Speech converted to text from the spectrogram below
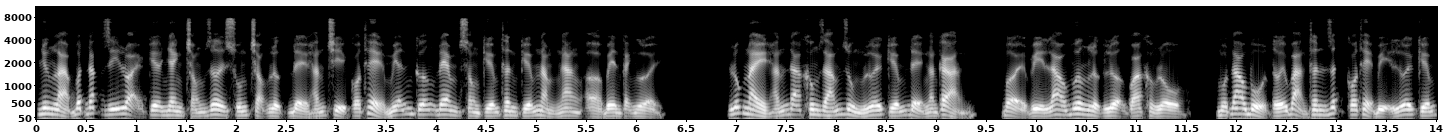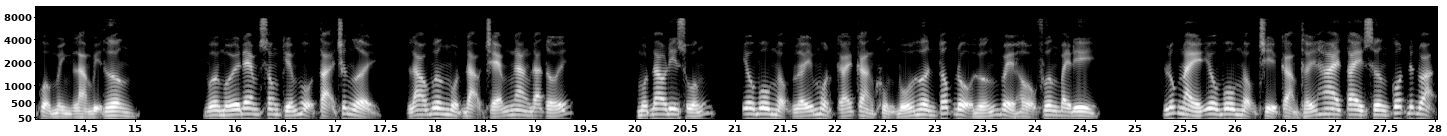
nhưng là bất đắc dĩ loại kia nhanh chóng rơi xuống trọng lực để hắn chỉ có thể miễn cưỡng đem song kiếm thân kiếm nằm ngang ở bên cạnh người. Lúc này hắn đã không dám dùng lưỡi kiếm để ngăn cản, bởi vì Lao Vương lực lượng quá khổng lồ, một đao bổ tới bản thân rất có thể bị lưỡi kiếm của mình làm bị thương. Vừa mới đem xong kiếm hộ tại trước người, Lao Vương một đạo chém ngang đã tới. Một đao đi xuống, yêu vô ngộng lấy một cái càng khủng bố hơn tốc độ hướng về hậu phương bay đi. Lúc này yêu vô ngộng chỉ cảm thấy hai tay xương cốt đứt đoạn,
